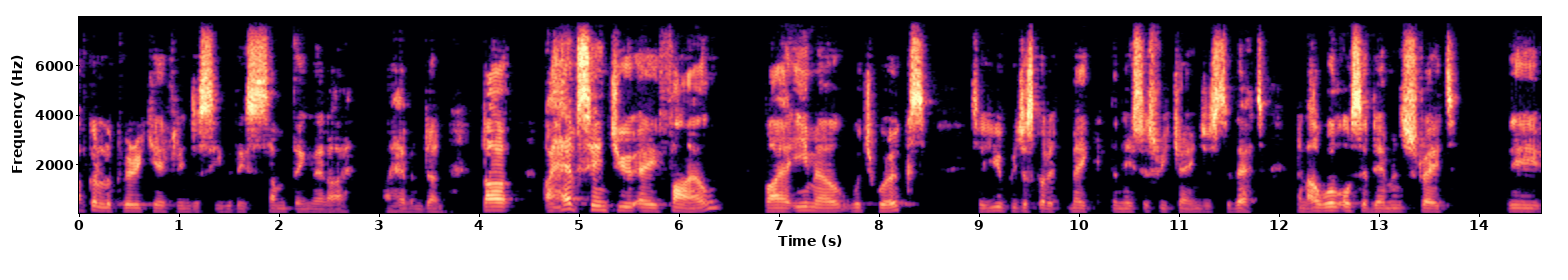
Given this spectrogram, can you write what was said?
I've got to look very carefully and just see whether there's something that I, I haven't done. Now, I have sent you a file via email which works. So you've just got to make the necessary changes to that. And I will also demonstrate the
